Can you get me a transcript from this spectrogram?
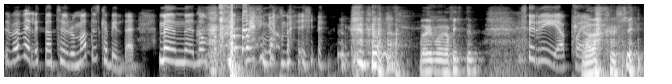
Det var väldigt naturromantiska bilder. Men de får tre poäng av mig. Vad- Hur många fick du? Tre poäng. Ja, okej.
